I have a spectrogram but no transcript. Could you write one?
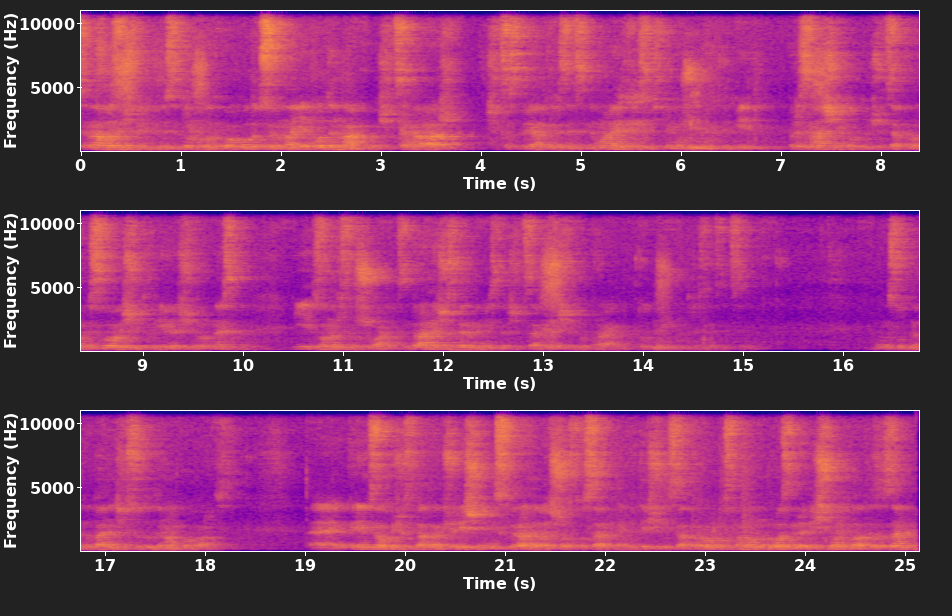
ціна визначена відповідності до податкового кодексу, вона є одинакова. Чи це гараж, чи це стоянка, різниці немає. Різниці можуть бути від призначення, тобто чи це промислове, чи торгівля, чи виробництво, і зона розташування. Центральна частина міста, чи це ближче до краю. Тут може бути різниця ціни. Наступне питання, чи суд одинакова вартість. Е, Крім цього, хочу сказати, що рішення міської ради 26 серпня 2010 року встановлено розмір річної плати за землю,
